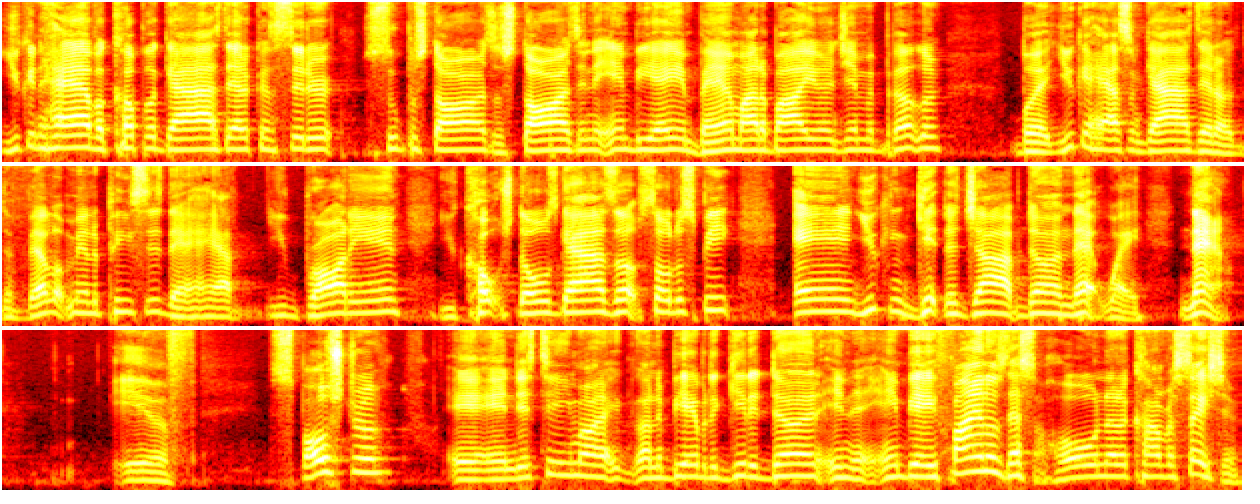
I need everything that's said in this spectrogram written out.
you can have a couple of guys that are considered superstars or stars in the NBA and Bam Adebayo and Jimmy Butler – but you can have some guys that are developmental pieces that have you brought in, you coach those guys up, so to speak, and you can get the job done that way. Now, if Spoelstra and this team are going to be able to get it done in the NBA Finals, that's a whole nother conversation.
